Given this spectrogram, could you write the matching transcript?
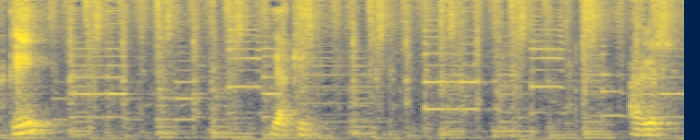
aquí y aquí. Adiós.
